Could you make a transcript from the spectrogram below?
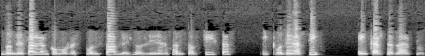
donde salgan como responsables los líderes antorchistas y poder así encarcelarlos.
